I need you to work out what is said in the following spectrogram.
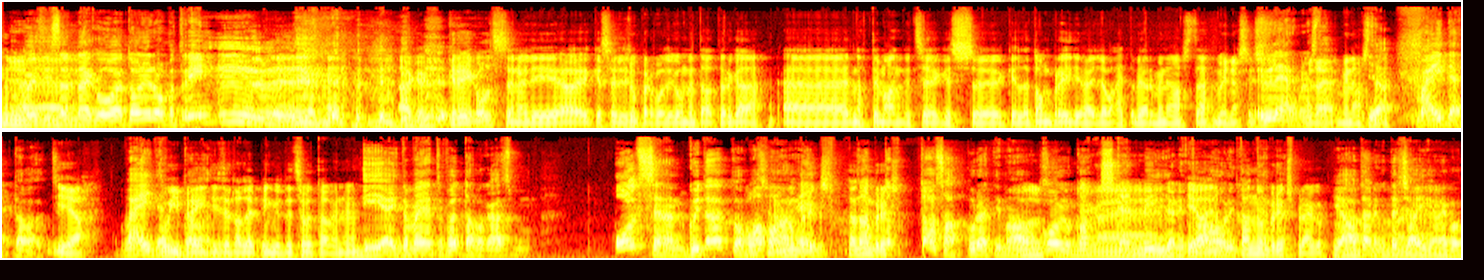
või siis on nagu Tony Rooma trin- mm,. aga Greg Olsen oli, kes oli Superbowli kommentaator ka. noh, tema on nüüd see, kes, kelle Tom Brady välja vahetab järgmine aasta või noh, siis ülejärgmine aasta, väidetavalt, jah, kui Brady. seda lepingut üldse võtab, on ju. ei, ta väidetavalt võtab, aga Olsen on, kui ta Olsen vaba on number üks. Ta number üks. ta saab kuradi ma kolm, kakskümmend miljonit ja, rahulikult ta on number üks praegu. ja ta on nagu täitsa haige nagu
